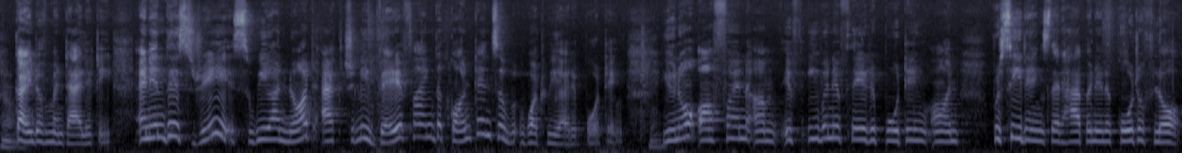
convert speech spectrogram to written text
yeah. kind of mentality. And in this race, we are not actually verifying the contents of what we are reporting. True. You know, often, um, if even if they're reporting on proceedings that happen in a court of law,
